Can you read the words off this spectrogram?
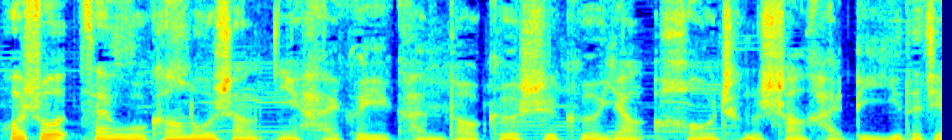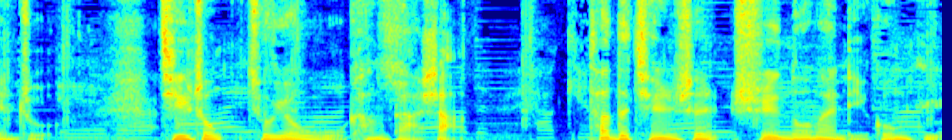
话说，在武康路上，你还可以看到各式各样号称上海第一的建筑，其中就有武康大厦。它的前身是诺曼底公寓，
